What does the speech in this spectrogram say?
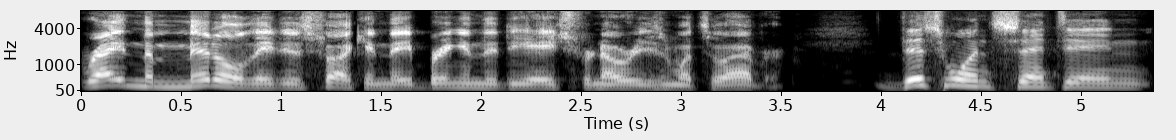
right in the middle. They just fucking they bring in the DH for no reason whatsoever. This one sent in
